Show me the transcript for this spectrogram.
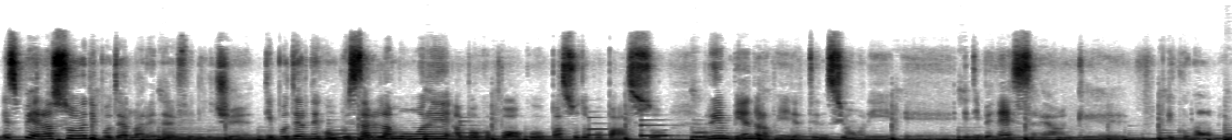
e spera solo di poterla rendere felice, di poterne conquistare l'amore a poco a poco, passo dopo passo, riempiendola quindi di attenzioni e, e di benessere anche economico.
